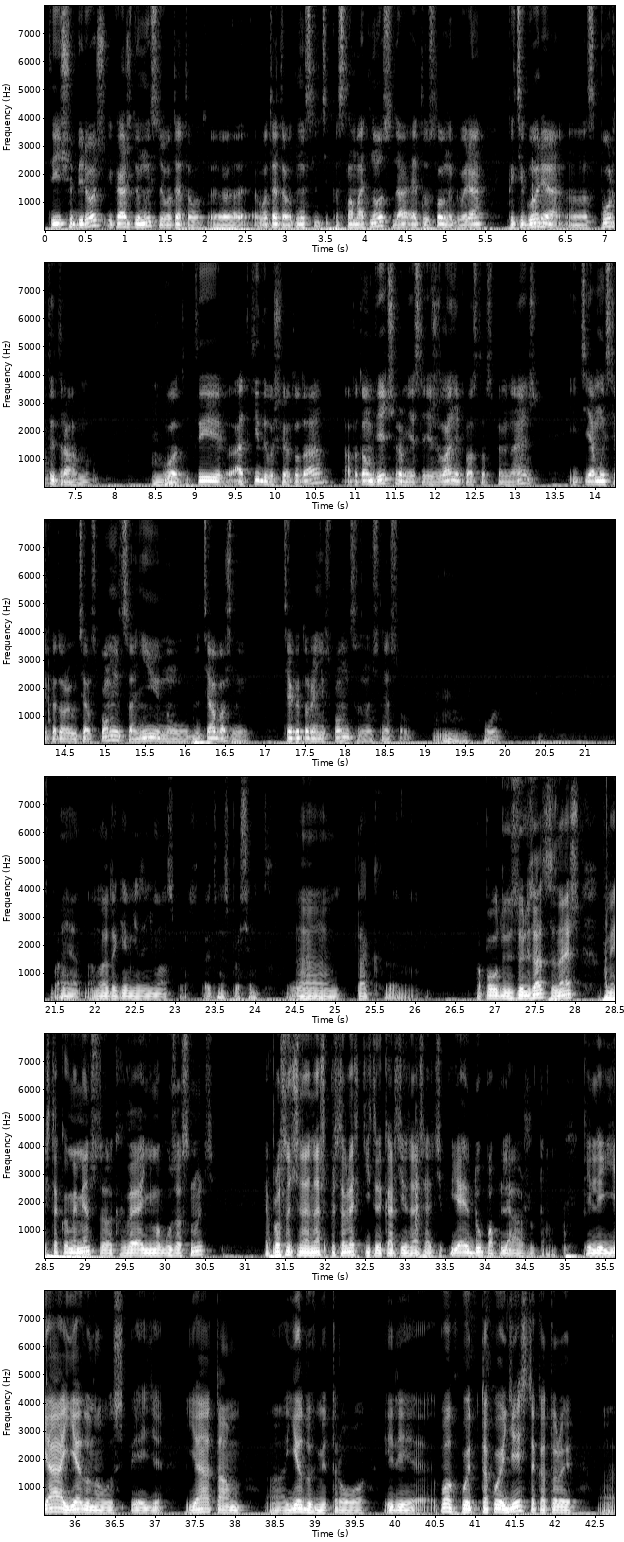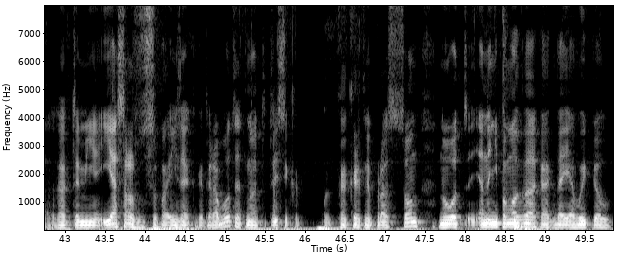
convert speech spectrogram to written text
ты еще берешь и каждую мысль, вот это вот, э, вот эта вот мысль, типа, сломать нос, да, это, условно говоря, категория э, спорт и травмы. Мгм. Вот, ты откидываешь ее туда, а потом вечером, если есть желание, просто вспоминаешь, и те мысли, которые у тебя вспомнятся, они, ну, для тебя важны. Те, которые не вспомнятся, значит, не особо. Мгм. Вот. Понятно. Но я таким не занимался просто, поэтому я спросил. Вот. Эм, Так, э, по поводу визуализации, знаешь, у меня есть такой момент, что когда я не могу заснуть, я просто начинаю, знаешь, представлять какие-то картины, знаешь, а, типа, я иду по пляжу там, или я еду на велосипеде, я там э, еду в метро, или ну, какое-то такое действие, которое э, как-то меня... Я сразу засыпаю, не знаю, как это работает, но это то есть как, конкретно про сон. Но вот она не помогла, когда я выпил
